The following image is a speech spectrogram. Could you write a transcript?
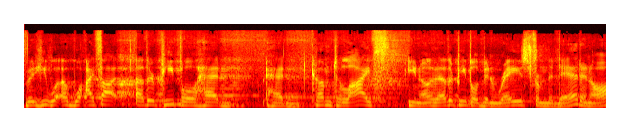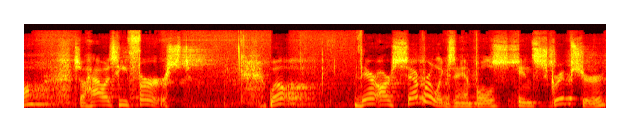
But he i thought other people had had come to life you know other people had been raised from the dead and all. So how is he first? Well there are several examples in Scripture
